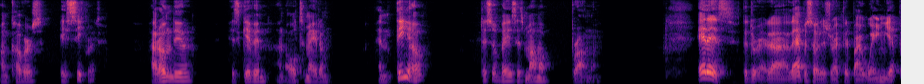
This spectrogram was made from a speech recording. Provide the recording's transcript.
uncovers a secret. Arondir is given an ultimatum. And Theo disobeys his mama Bronwyn. It is the uh, the episode is directed by Wayne Yip.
